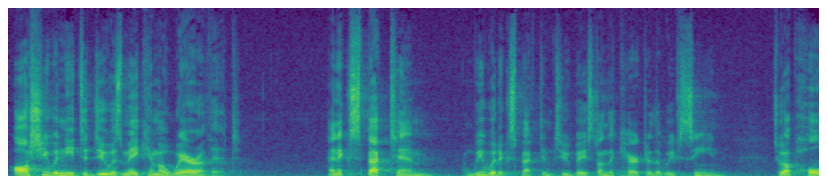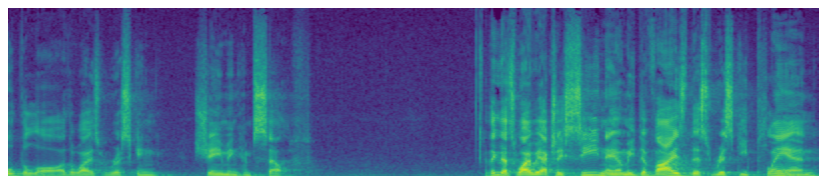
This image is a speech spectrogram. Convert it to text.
all she would need to do is make him aware of it and expect him, and we would expect him to, based on the character that we've seen, to uphold the law, otherwise, risking shaming himself. I think that's why we actually see Naomi devise this risky plan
